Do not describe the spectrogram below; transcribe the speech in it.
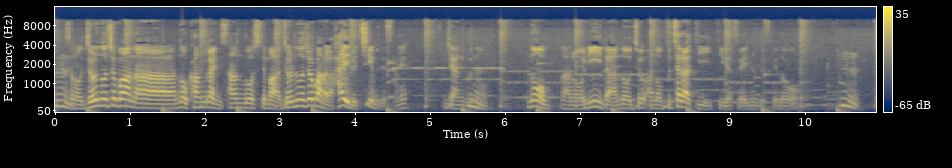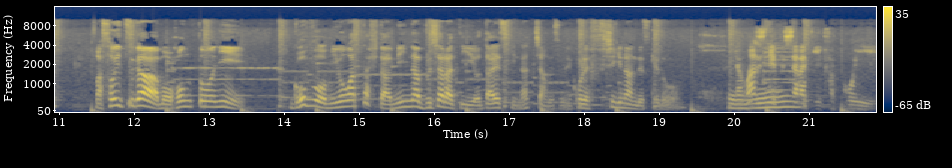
うんそのジョルノ・ジョバーナの考えに賛同して、まあ、ジョルノ・ジョバーナが入るチームですね。ギャングの。の、あの、リーダーのジョ、あの、ブチャラティっていうやつがいるんですけど、うん。まあ、そいつがもう本当に、5部を見終わった人はみんなブチャラティを大好きになっちゃうんですよね。これ不思議なんですけど。いや、マジでブシャラティかっこいい。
